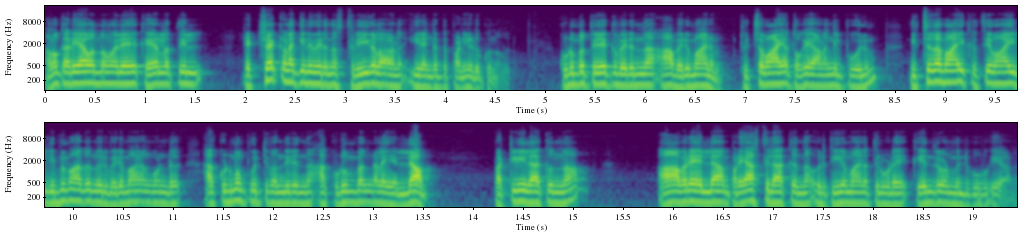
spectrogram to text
നമുക്കറിയാവുന്ന പോലെ കേരളത്തിൽ ലക്ഷക്കണക്കിന് വരുന്ന സ്ത്രീകളാണ് ഈ രംഗത്ത് പണിയെടുക്കുന്നത്. കുടുംബത്തിലേക്ക് വരുന്ന ആ വരുമാനം തുച്ഛമായ തുകയാണെങ്കിൽ പോലും നിശ്ചിതമായി കൃത്യമായി ലഭ്യമാകുന്ന ഒരു വരുമാനം കൊണ്ട് ആ കുടുംബം പൂറ്റി വന്നിരുന്ന ആ കുടുംബങ്ങളെയെല്ലാം പട്ടിണിയിലാക്കുന്ന ആ അവരെയെല്ലാം പ്രയാസത്തിലാക്കുന്ന ഒരു തീരുമാനത്തിലൂടെ കേന്ദ്ര ഗവൺമെന്റ് പോവുകയാണ്.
